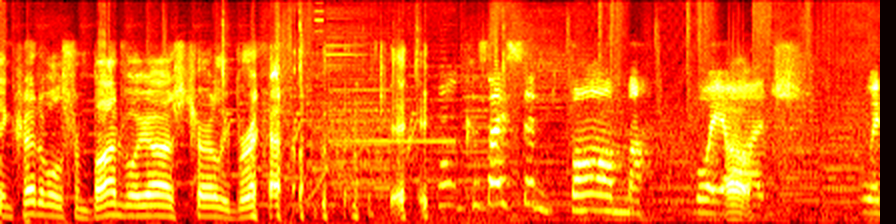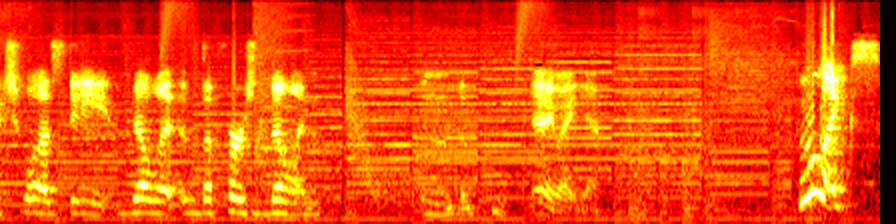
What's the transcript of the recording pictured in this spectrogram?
Incredibles from Bon Voyage, Charlie Brown. okay. Well, because I said Bomb Voyage, Oh. which was the villain, the first villain. The, anyway, yeah. Who likes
